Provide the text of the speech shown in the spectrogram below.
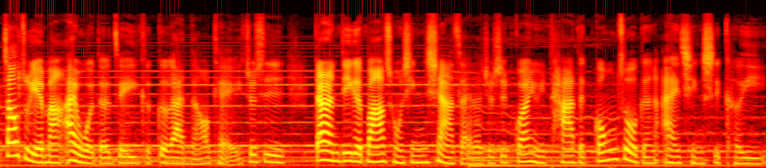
招主也蛮爱我的这一个个案的，OK，就是当然第一个帮他重新下载的，就是关于他的工作跟爱情是可以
